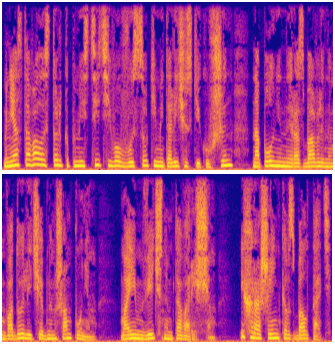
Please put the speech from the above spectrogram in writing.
мне оставалось только поместить его в высокий металлический кувшин, наполненный разбавленным водой лечебным шампунем — моим вечным товарищем, и хорошенько взболтать.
